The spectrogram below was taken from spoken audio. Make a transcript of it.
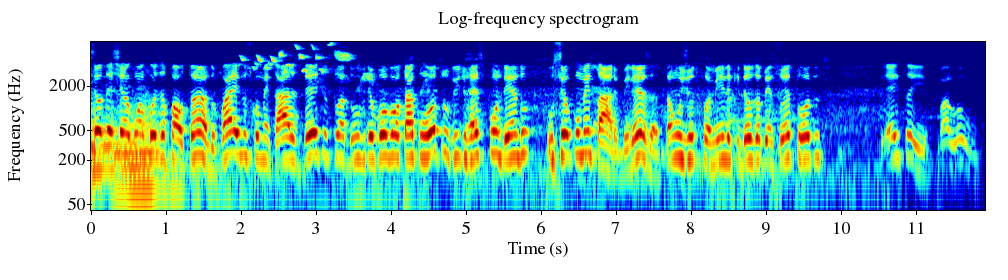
Se eu deixei alguma coisa faltando, vai nos comentários, deixa sua dúvida. Eu vou voltar com outro vídeo respondendo o seu comentário, beleza? Tamo junto, família. Que Deus abençoe a todos. É isso aí. Falou!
